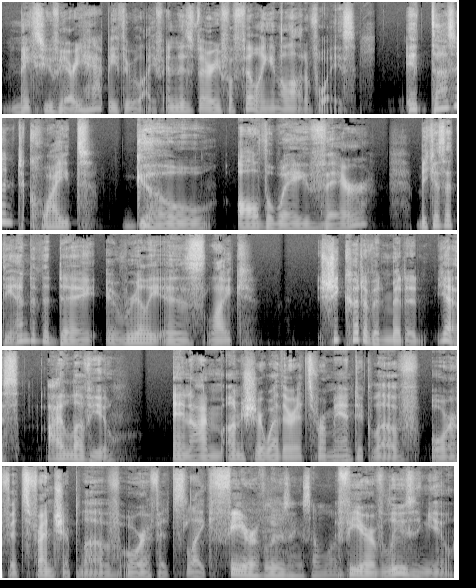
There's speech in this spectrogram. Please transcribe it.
makes you very happy through life and is very fulfilling in a lot of ways it doesn't quite go all the way there because at the end of the day it really is like she could have admitted yes i love you and I'm unsure whether it's romantic love or if it's friendship love or if it's like Fear of losing someone. fear of losing you.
